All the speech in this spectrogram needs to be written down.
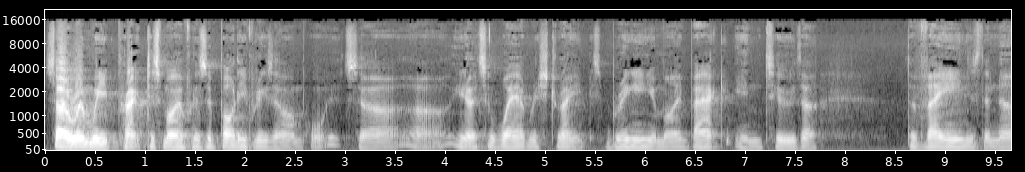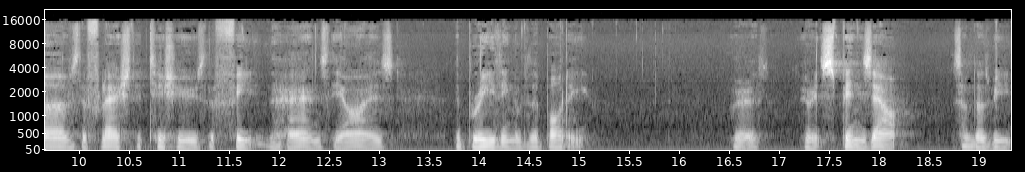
So when we practice mindfulness of body, for example, it's uh, uh, you know it's a way of restraint. It's bringing your mind back into the the veins, the nerves, the flesh, the tissues, the feet, the hands, the eyes, the breathing of the body. Whereas where it spins out, sometimes we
